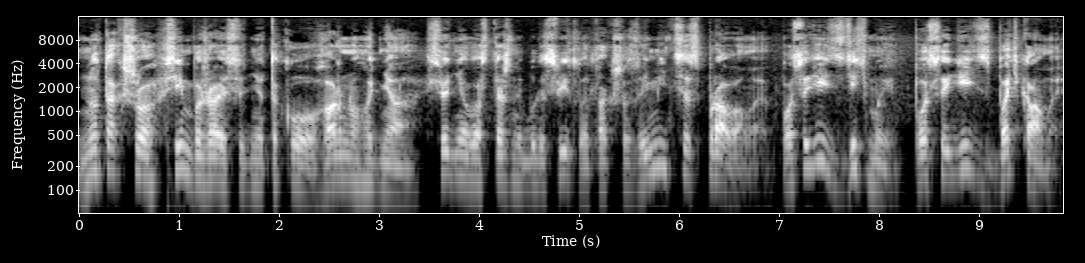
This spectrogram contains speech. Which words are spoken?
Ну так що всім бажаю сьогодні такого гарного дня. Сьогодні у вас теж не буде світла, так що займіться справами. Посидіть з дітьми, посидіть з батьками.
